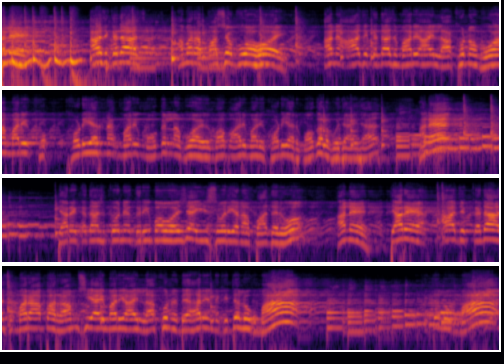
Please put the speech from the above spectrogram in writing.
અને આજ કદાચ અમારા પાસે ભૂવા હોય, અને આજ કદાચ મારી આ લાખોનો ભુવા, મારી ખોડિયારના, મારી મોગલના ભુવા હોય. બાપ, મારી મારી ખોડિયાર મોગલ ભૂજાય છે અને ત્યારે કદાચ કોને ગરીબાઓ હશે પાદરો અને ત્યારે આજ કદાચ મારા આપા રામસી આઈ મારી આઈ લાખો ને બેહારીને કીધેલું માં! કીધેલું માં!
